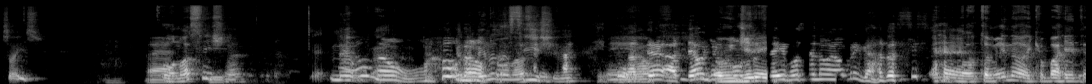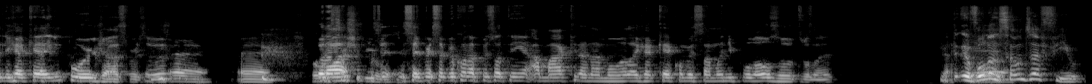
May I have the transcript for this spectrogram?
Só isso. É, Ou não assiste, né? Não, não. Pelo não, menos assiste, né? Até, até onde eu, eu consultei, você não é obrigado a assistir. É, eu também não. É que o Barreto ele já quer impor já, você percebeu? É, é. Quando ela, você percebeu quando a pessoa tem a máquina na mão, ela já quer começar a manipular os outros, né? Então, eu vou lançar um desafio.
